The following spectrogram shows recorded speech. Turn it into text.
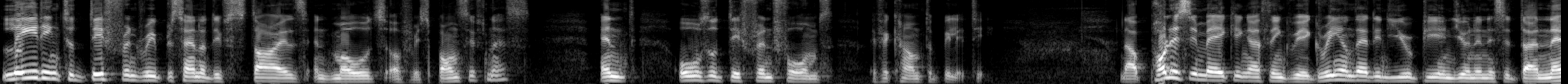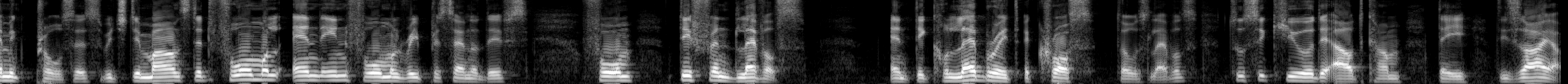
leading to different representative styles and modes of responsiveness, and also different forms of accountability. Now, policy making, I think we agree on that in the European Union, is a dynamic process which demands that formal and informal representatives form different levels and they collaborate across those levels to secure the outcome they desire.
